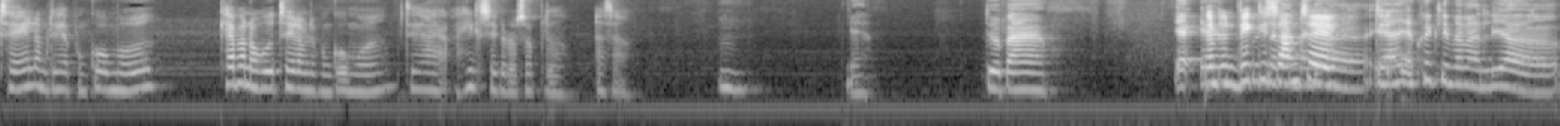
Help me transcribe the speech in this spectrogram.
tale om det her på en god måde? Kan man overhovedet tale om det på en god måde? Det har jeg helt sikkert også oplevet. Altså, Mm. Ja. Det var bare... Ja, Jamen, det en kunne vigtig ikke lade være med samtale. Lige at, ja, jeg kunne ikke lide være med lige at,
